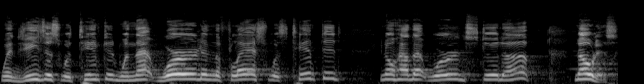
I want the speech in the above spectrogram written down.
when Jesus was tempted, when that word in the flesh was tempted, you know how that word stood up? Notice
